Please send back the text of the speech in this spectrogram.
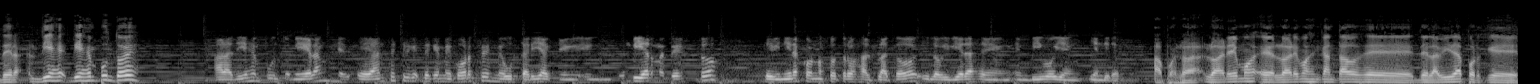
de la- 10, 10 en punto, ¿eh? A las 10 en punto. Miguel Ángel, eh, antes de que me cortes, me gustaría que en un viernes de esto te vinieras con nosotros al plató y lo vivieras en, en vivo y en, y en directo. Ah, pues lo, haremos, eh, lo haremos encantados de, de la vida porque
